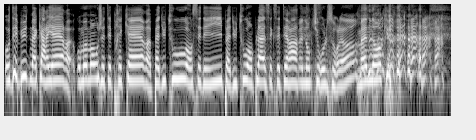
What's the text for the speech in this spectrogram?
au début de ma carrière, au moment où j'étais précaire, pas du tout en CDI, pas du tout en place, etc. Maintenant que tu roules sur l'or. Maintenant que.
